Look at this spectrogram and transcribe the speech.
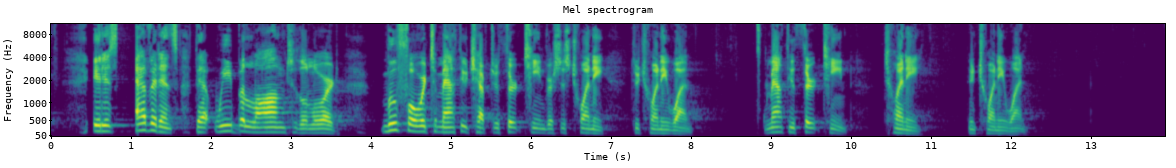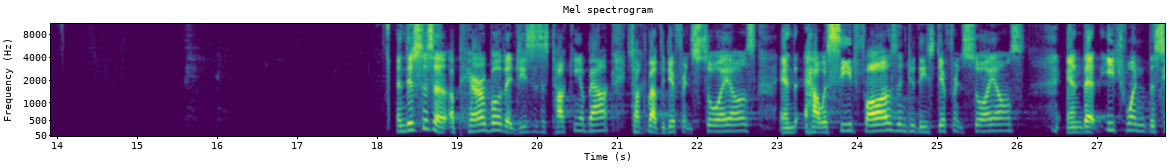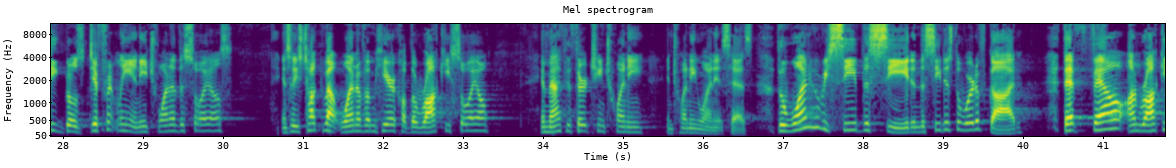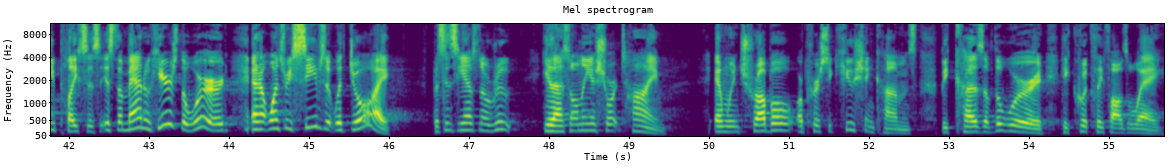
It is evidence that we belong to the Lord. Move forward to Matthew chapter 13, verses 20 through 21. Matthew 13, 20 through 21. And this is a, a, parable that Jesus is talking about. He's talking about the different soils and how a seed falls into these different soils, and that each one, the seed grows differently in each one of the soils. And so he's talking about one of them here called the rocky soil. In Matthew 13, 20 and 21, it says, The one who received the seed, and the seed is the word of God, that fell on rocky places is the man who hears the word and at once receives it with joy. But since he has no root, he lasts only a short time. And when trouble or persecution comes because of the word, he quickly falls away.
